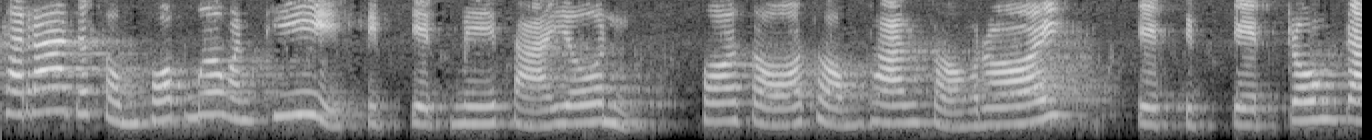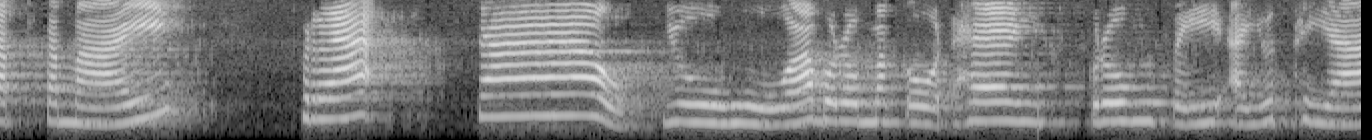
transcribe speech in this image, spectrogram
พระราชสมภพเมื่อวันที่ 17 เมษายน พศ 2 2 77 ตรงกับสมัย พระเจ้า อยู่หัวบรมโกศแห่งกรุงศรีอยุธยา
